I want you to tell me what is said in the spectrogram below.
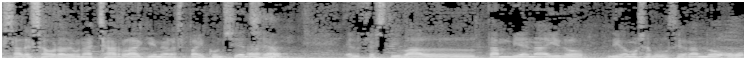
sales ahora de una charla aquí en el Spy Conciencia. Ajá. El festival también ha ido, digamos, evolucionando, o,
